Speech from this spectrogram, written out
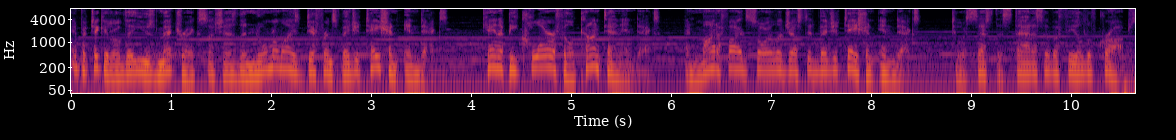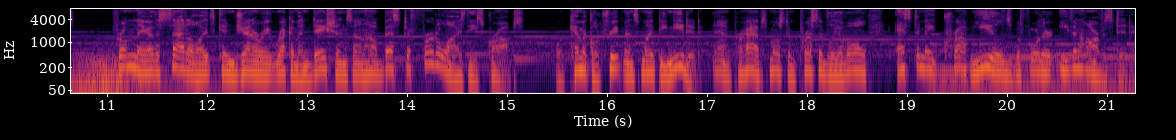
In particular, they use metrics such as the Normalized Difference Vegetation Index, Canopy Chlorophyll Content Index, and Modified Soil Adjusted Vegetation Index to assess the status of a field of crops. From there, the satellites can generate recommendations on how best to fertilize these crops, where chemical treatments might be needed, and perhaps most impressively of all, estimate crop yields before they're even harvested.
